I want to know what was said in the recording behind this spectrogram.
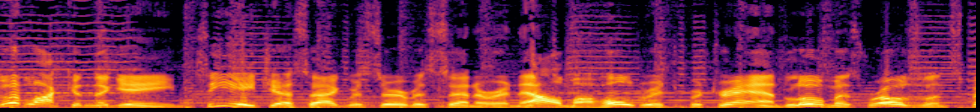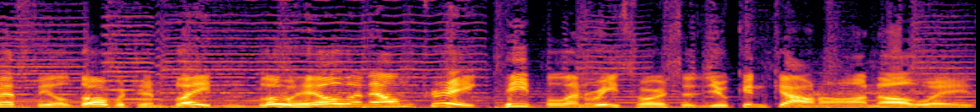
good luck in the game. CHS Agri Service Center in Alma, Holdrege, Bertrand, Loomis, Roseland, Smithfield, Overton, Bladen, Blue Hill, and Elm Creek. People and resources you can count on always.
